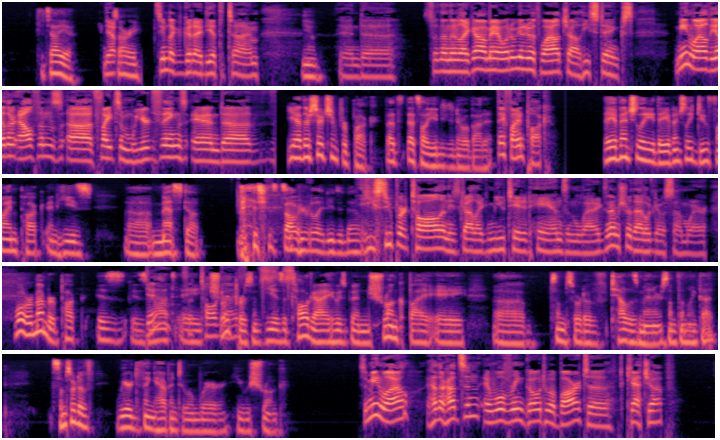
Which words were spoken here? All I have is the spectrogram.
to tell you." Yep. Sorry. Seemed like a good idea at the time. Yeah. And uh, so then they're like, "Oh man, what are we gonna do with Wildchild? He stinks." Meanwhile, the other Alphans uh, fight some weird things, and uh, Yeah, they're searching for Puck. That's that's all you need to know about it. they find Puck. They eventually they eventually do find Puck, and he's uh, messed up. That's all we really need to know. He's super tall, and he's got like mutated hands and legs, and I'm sure that'll go somewhere. Well, remember, Puck is is Yeah, not a a, tall short guy. person. He is a tall guy who's been shrunk by a uh, some sort of talisman or something like that. Some sort of weird thing happened to him where he was shrunk. So meanwhile, Heather Hudson and Wolverine go to a bar to, to catch up,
